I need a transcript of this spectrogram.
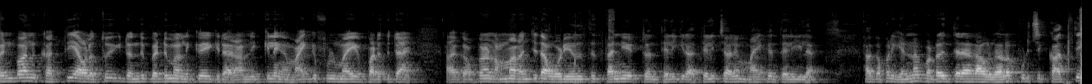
வெண்பான்னு கத்தி அவளை தூக்கிட்டு வந்து பெட்டு மேலே நிற்க வைக்கிறாரு. நான் நிற்கலைங்க மயக்க ஃபுல் மயக்க படுத்துட்டேன். அதுக்கப்புறம் நம்ம ரஞ்சிதா ஓடி வந்து தண்ணி எடுத்து வந்து தெளிக்கிறா. தெளித்தாலும் மயக்கம் தெளியல. அதுக்கப்புறம் என்ன பண்ணுறது தெரியாது. அவங்களால பிடிச்சி கத்தி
